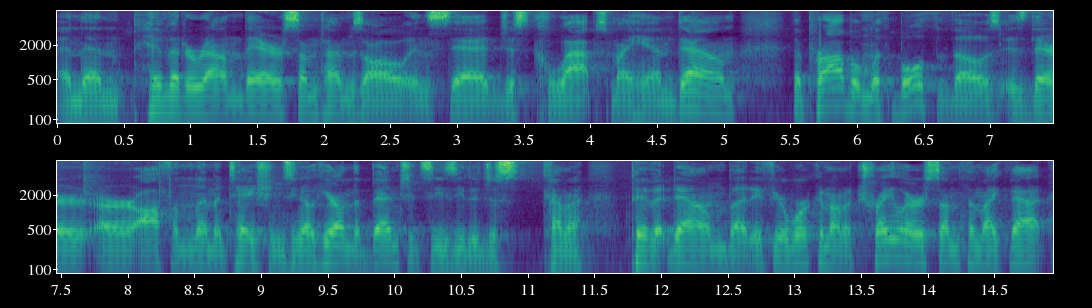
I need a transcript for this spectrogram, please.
and then pivot around there. Sometimes I'll instead just collapse my hand down. The problem with both of those is there are often limitations. You know, here on the bench, it's easy to just kind of pivot down, but if you're working on a trailer or something like that,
